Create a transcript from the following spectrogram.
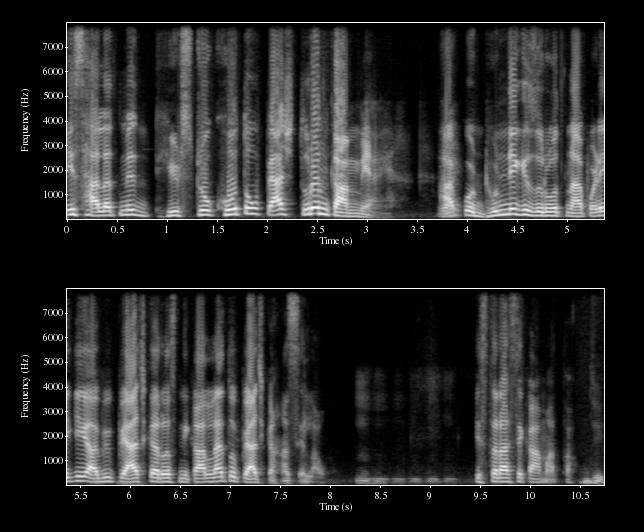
इस हालत में हीट स्ट्रोक हो तो प्याज तुरंत काम में आए। आपको ढूँढने की ज़रूरत ना पड़े कि अभी प्याज का रस निकालना है तो प्याज कहाँ से हम्म, हम्म, हम्म। इस तरह से काम आता हो। जी।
